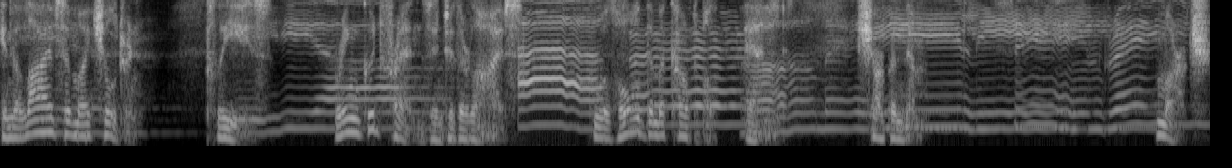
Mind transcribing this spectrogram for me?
in the lives of my children. Please bring good friends into their lives who will hold them accountable and sharpen them. March.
